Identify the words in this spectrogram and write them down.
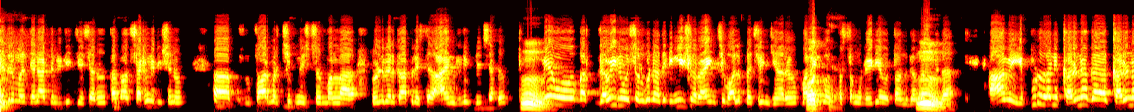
ఎదురుమల జనార్దన్ రిలీజ్ చేశారు. తర్వాత second edition former chief minister మళ్ళా రెండు వేల కాపీలు ఇస్తే ఆయన రిలీజ్ చేశారు ఉమ్, మేము ద్రవిడ యూనివర్సిటీ కూడా అది ఇంగ్లీష్లో రాయించి వాళ్ళు ప్రచురించినారు. మళ్ళీ. పుస్తకం రెడీ అవుతుంది గంగ Hmm. ఆమె ఎప్పుడు కానీ కరుణ కరుణ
